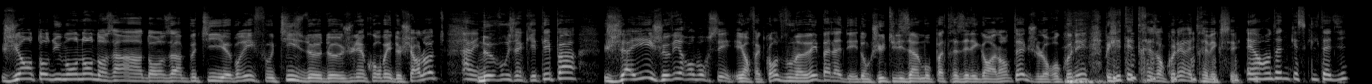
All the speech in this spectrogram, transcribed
j'ai entendu mon nom dans un, dans un petit brief au tease de, de Julien Courbet et de Charlotte, Ah oui. ne vous inquiétez pas, j'aille, je vais rembourser. Et en fait, compte, vous m'avez baladé. Donc j'ai utilisé un mot pas très élégant à l'antenne, je le reconnais, mais j'étais très en colère et très vexé. Et antenne, qu'est-ce qu'il t'a dit?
